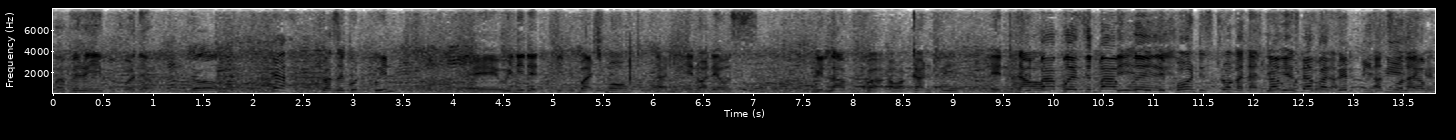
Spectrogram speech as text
We're very happy for them. So, yeah, it was a good win. Uh, we needed it much more than anyone else. We love uh, our country, and now Zimbabwe, Zimbabwe. The, the, the bond is stronger than the US dollar. That's all I can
